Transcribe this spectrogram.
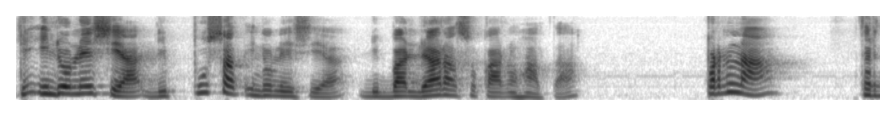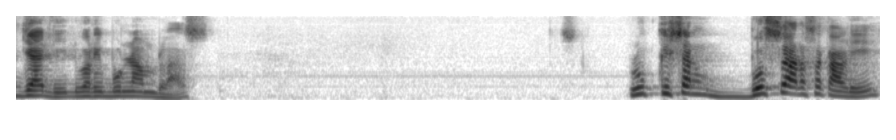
Di Indonesia, di pusat Indonesia, di Bandara Soekarno-Hatta, pernah terjadi 2016, lukisan besar sekali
